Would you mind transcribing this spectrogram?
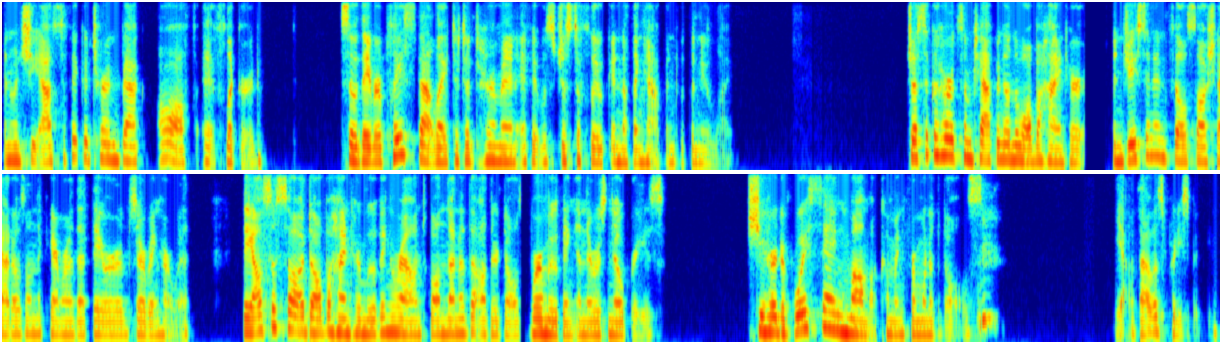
and when she asked if it could turn back off, it flickered. So they replaced that light to determine if it was just a fluke and nothing happened with the new light. Jessica heard some tapping on the wall behind her, and Jason and Phil saw shadows on the camera that they were observing her with. They also saw a doll behind her moving around while none of the other dolls were moving and there was no breeze. She heard a voice saying mama coming from one of the dolls. Yeah, that was pretty spooky.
